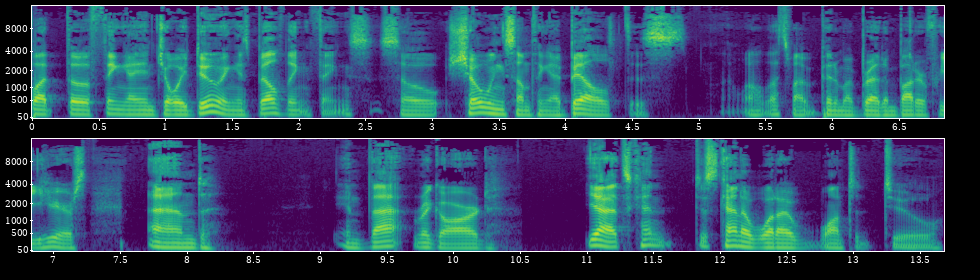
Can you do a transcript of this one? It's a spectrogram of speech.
But the thing I enjoy doing is building things. So showing something I built is well, that's my been my bread and butter for years. And in that regard, yeah, it's kind of, just kind of what I wanted to.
